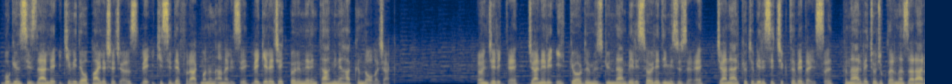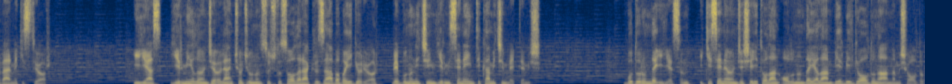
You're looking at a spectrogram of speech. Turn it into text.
Bugün sizlerle iki video paylaşacağız ve ikisi de fragmanın analizi ve gelecek bölümlerin tahmini hakkında olacak. Öncelikle, Caner'i ilk gördüğümüz günden beri söylediğimiz üzere, Caner kötü birisi çıktı ve dayısı, Pınar ve çocuklarına zarar vermek istiyor. İlyas, 20 yıl önce ölen çocuğunun suçlusu olarak Rıza babayı görüyor ve bunun için 20 sene intikam için beklemiş. Bu durumda İlyas'ın, 2 sene önce şehit olan oğlunun da yalan bir bilgi olduğunu anlamış olduk.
